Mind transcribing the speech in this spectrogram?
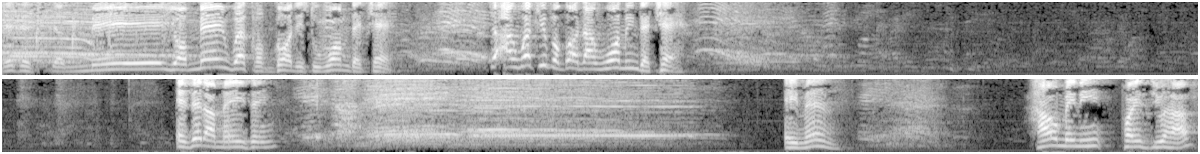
This is the main, your main work of God is to warm the chair. So I'm working for God, I'm warming the chair. Is it amazing? Amen. How many points do you have?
